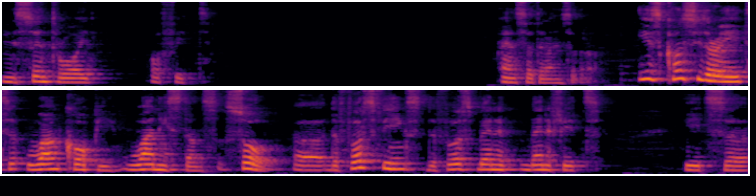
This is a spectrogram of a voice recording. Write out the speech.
in centroid of it, etc. etc. Is considered one copy, one instance. So uh, the first things, the first bene benefit, it's uh,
